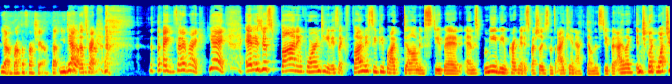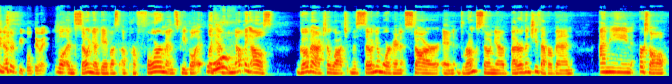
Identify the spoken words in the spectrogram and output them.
yeah, breath of fresh air. That you did. Yeah, that that's right. I said it right. Yay. It is just fun in quarantine. It's like fun to see people act dumb and stupid. And me being pregnant, especially since I can't act dumb and stupid, I like enjoy watching other people do it. Well, and Sonja gave us a performance, people. Like, if nothing else, go back to watch Miss Sonja Morgan star in Drunk Sonja better than she's ever been. I mean, first of all,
